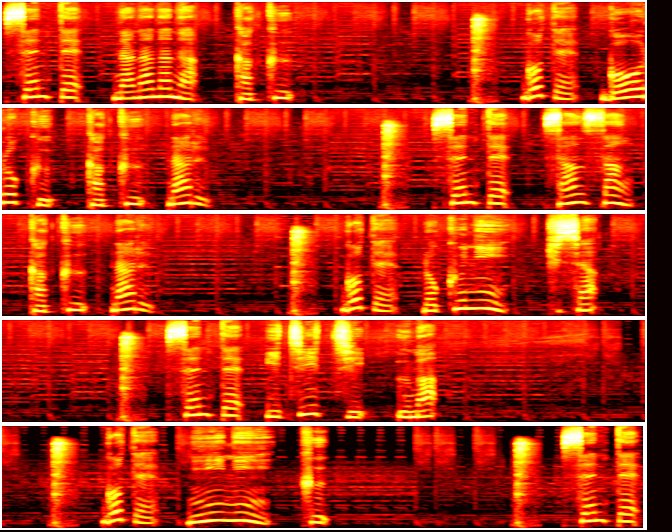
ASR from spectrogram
先手7七角。後手5六角成。先手3三角成。後手6二。先手1一馬。後手2二歩。先手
